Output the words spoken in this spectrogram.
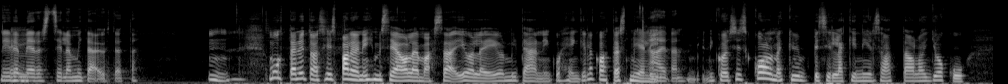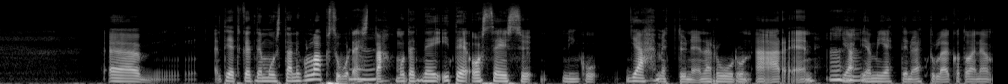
Niiden ei. mielestä sillä mitään yhteyttä. Mm. Mutta nyt on siis paljon ihmisiä olemassa, joille ei ole mitään niin kuin henkilökohtaista mieli. Aivan. Niin kuin, siis kolmekymppisilläkin niillä saattaa olla joku, öö, tiedätkö, että ne muistaa niin kuin lapsuudesta, mm-hmm. mutta että ne ei itse ole seissyt niin kuin jähmettyneenä ruudun ääreen mm-hmm. ja, ja miettinyt, että tuleeko toinen,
